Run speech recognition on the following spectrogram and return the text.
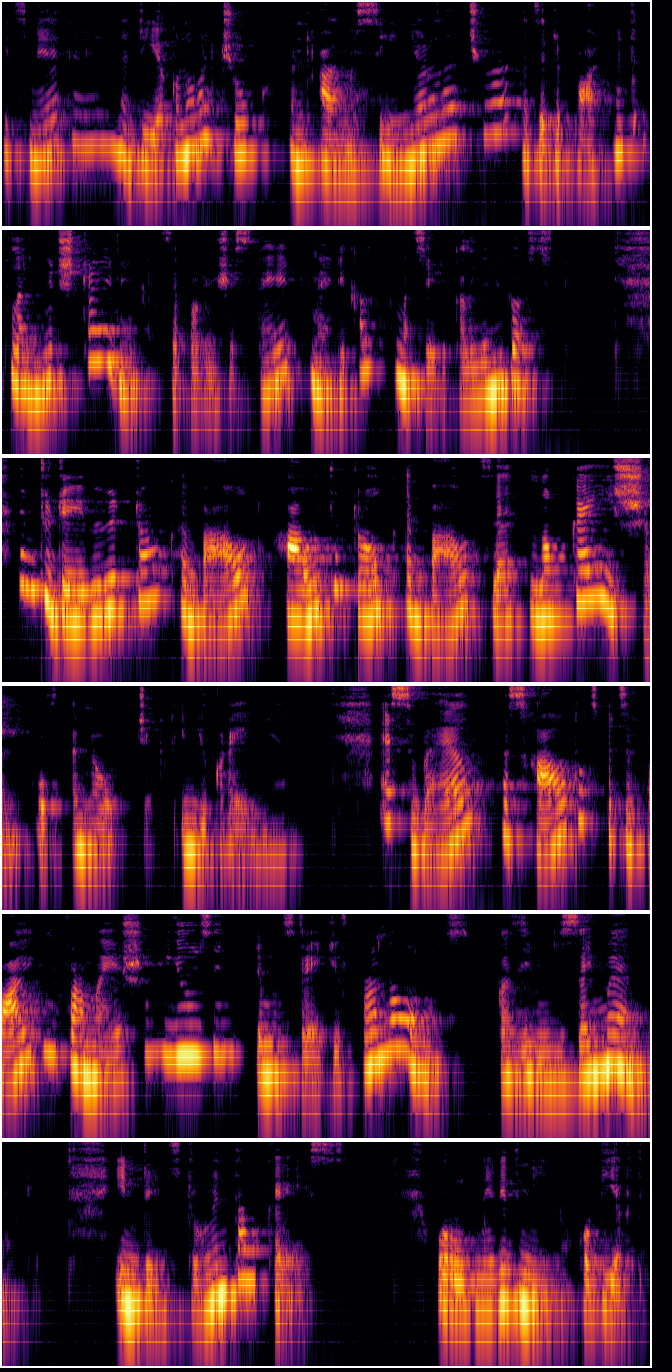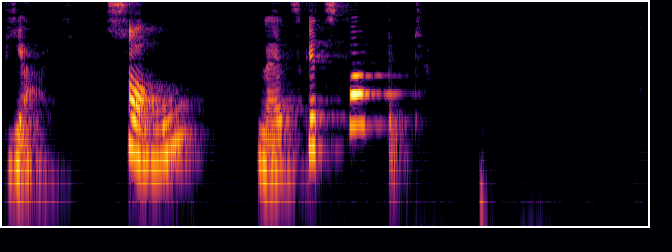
It's me again, Nadia Konovalchuk, and I'm a senior lecturer at the Department of Language Training at Zaporizhia State Medical Pharmaceutical University. And today we will talk about how to talk about the location of an object in Ukrainian, as well as how to specify information using demonstrative pronouns, вказівні займенники, in the instrumental case. Орудний відмінок, об'єкт 5. So, let's get started.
